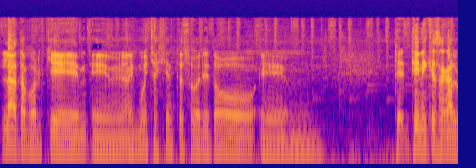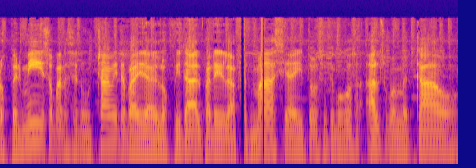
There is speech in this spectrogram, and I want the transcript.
lata porque eh, hay mucha gente, sobre todo, eh, tienen que sacar los permisos para hacer un trámite, para ir al hospital, para ir a la farmacia y todo ese tipo de cosas, al supermercado.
